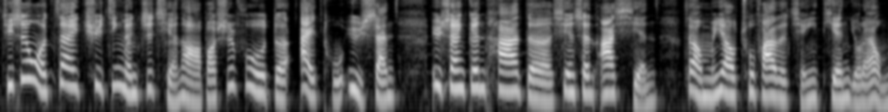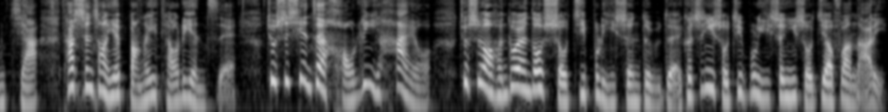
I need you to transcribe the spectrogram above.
其实我在去金门之前哈、啊，宝师傅的爱徒玉山，玉山跟他的先生阿贤，在我们要出发的前一天有来我们家，他身上也绑了一条链子，哎，就是现在好厉害哦，就是哦，很多人都手机不离身，对不对？可是你手机不离身，你手机要放哪里？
